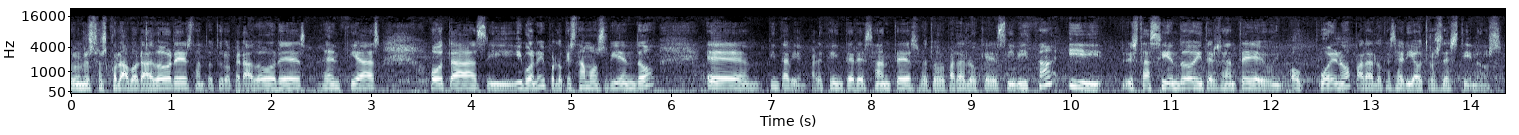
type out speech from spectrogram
nuestros colaboradores, tanto turoperadores, agencias, OTAS y, bueno, y por lo que estamos viendo, eh, pinta bien, parece interesante, sobre todo para lo que es Ibiza y está siendo interesante o, bueno para lo que sería otros destinos.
